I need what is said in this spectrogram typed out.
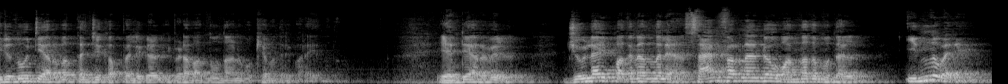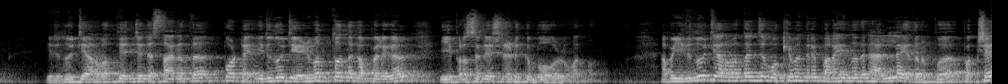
ഇരുന്നൂറ്റി അറുപത്തഞ്ച് കപ്പലുകൾ ഇവിടെ വന്നു എന്നാണ് മുഖ്യമന്ത്രി പറയുന്നത്. എന്റെ അറിവിൽ ജൂലൈ പതിനൊന്നിന് സാൻ ഫെർണാൻഡോ വന്നത് മുതൽ ഇന്ന് വരെ ഇരുന്നൂറ്റി അറുപത്തി അഞ്ചിന്റെ സ്ഥാനത്ത് പോട്ടെ ഇരുന്നൂറ്റി എഴുപത്തി ഒന്ന് കപ്പലുകൾ ഈ പ്രസന്റേഷൻ എടുക്കുമ്പോൾ വന്നു. അപ്പൊ ഇരുന്നൂറ്റി അറുപത്തഞ്ച് മുഖ്യമന്ത്രി പറയുന്നതിനല്ല എതിർപ്പ് പക്ഷേ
